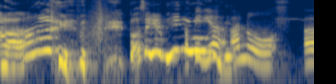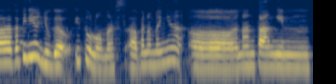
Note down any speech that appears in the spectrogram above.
Ah gitu. Kok saya bingung Tapi dia gitu. anu eh, tapi dia juga itu loh Mas, apa namanya? eh, nantangin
